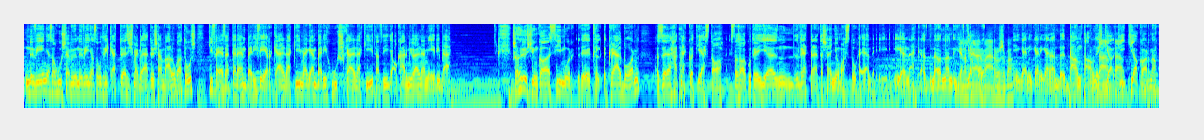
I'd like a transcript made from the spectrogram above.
növény, ez a húsevő növény, az Audrey 2, ez is meglehetősen válogatós. Kifejezetten emberi vér kell neki, meg emberi hús kell neki, tehát így akármivel nem éri be. És a hősünk, a Seymour Krelborn, az hát megköti ezt, a, ezt az alkut, hogy rettenetesen nyomasztó helyen élnek. Igen, a belvárosba. Igen, igen, igen, a downtown, és ki, ki, ki akarnak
